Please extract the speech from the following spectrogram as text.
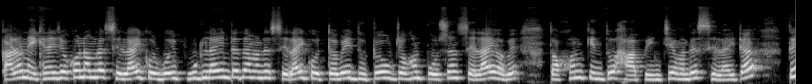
কারণ এখানে যখন আমরা সেলাই করব, ওই পুট লাইনটাতে আমাদের সেলাই করতে হবে, এই দুটো যখন পোর্শন সেলাই হবে, তখন কিন্তু হাফ ইঞ্চি আমাদের সেলাইটাতে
